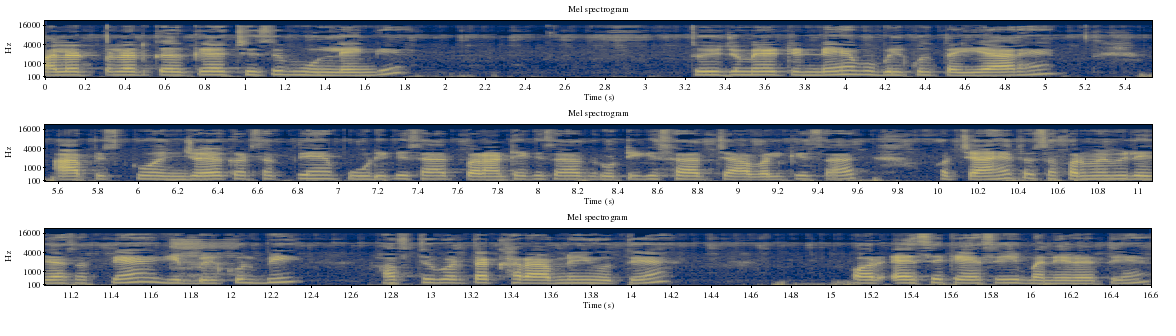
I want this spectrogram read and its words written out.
अलट पलट करके अच्छे से भून लेंगे। तो ये जो मेरे टिंडे हैं वो बिल्कुल तैयार हैं। आप इसको एंजॉय कर सकते हैं पूड़ी के साथ, पराठे के साथ, रोटी के साथ, चावल के साथ और चाहें तो सफ़र में भी ले जा सकते हैं। ये बिल्कुल भी हफ़्ते भर तक ख़राब नहीं होते हैं और ऐसे कैसे ही बने रहते हैं।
